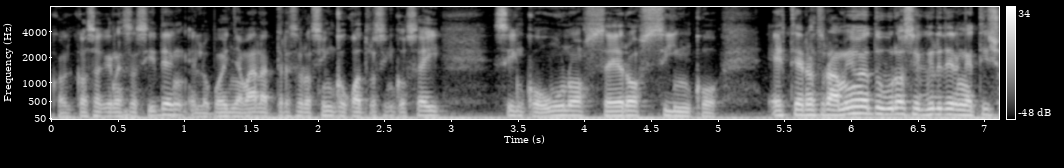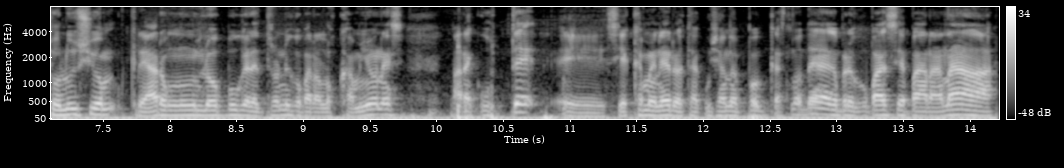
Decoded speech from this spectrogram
Cualquier cosa que necesiten, lo pueden llamar al 305-456-5105. Este, nuestros amigos de Tuburo Security en T Solution crearon un logbook electrónico para los camiones para que usted, eh, si es camionero, está escuchando el podcast, no tenga que preocuparse para nada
